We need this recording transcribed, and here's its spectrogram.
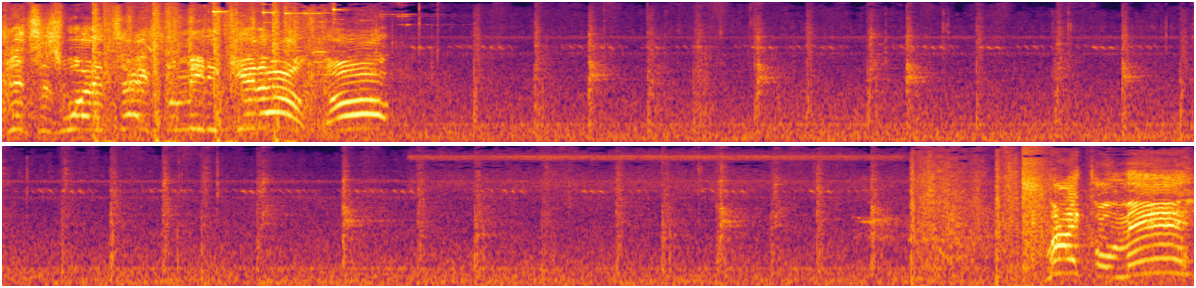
This is what it takes for me to get out, dog. Michael, man,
